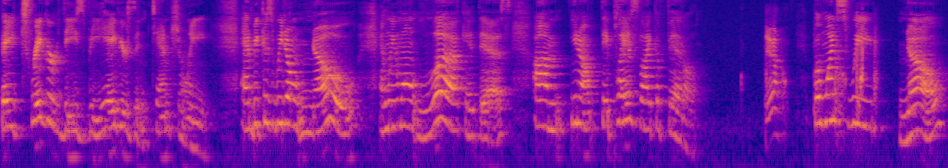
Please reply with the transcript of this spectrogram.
they trigger these behaviors intentionally. And because we don't know and we won't look at this, um, you know, they play us like a fiddle. Yeah. But once we know,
